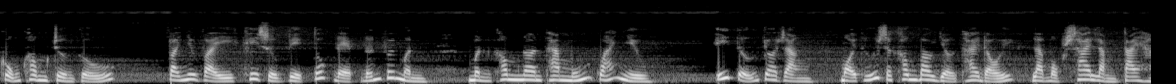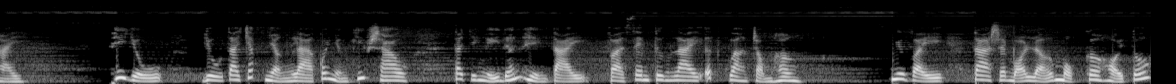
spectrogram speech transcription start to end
cũng không trường cửu, và như vậy khi sự việc tốt đẹp đến với mình, mình không nên tham muốn quá nhiều. Ý tưởng cho rằng mọi thứ sẽ không bao giờ thay đổi là một sai lầm tai hại. Thí dụ, dù ta chấp nhận là có những kiếp sau, ta chỉ nghĩ đến hiện tại và xem tương lai ít quan trọng hơn. Như vậy, ta sẽ bỏ lỡ một cơ hội tốt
